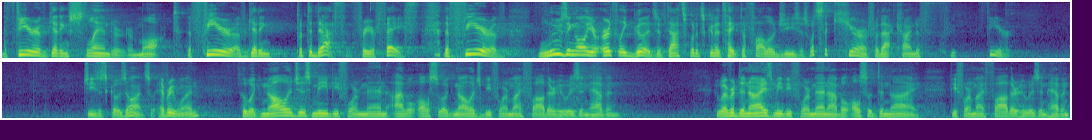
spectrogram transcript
The fear of getting slandered or mocked, the fear of getting put to death for your faith, the fear of losing all your earthly goods if that's what it's going to take to follow Jesus. What's the cure for that kind of f- fear? Jesus goes on. So, everyone who acknowledges me before men, I will also acknowledge before my Father who is in heaven. Whoever denies me before men, I will also deny before my Father who is in heaven.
